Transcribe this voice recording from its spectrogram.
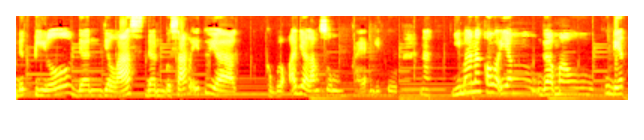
detail dan jelas dan besar itu ya ke blog aja langsung kayak gitu. Nah, gimana kalau yang nggak mau kudet?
